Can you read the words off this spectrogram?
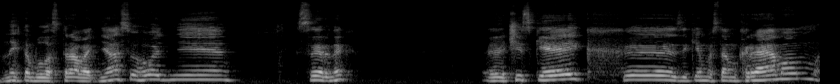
У них там була страва дня сьогодні. Сирник. Е, Чізкейк е, з якимось там кремом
